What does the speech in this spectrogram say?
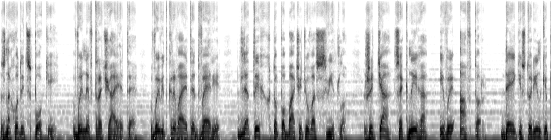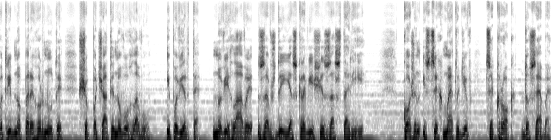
знаходить спокій. Ви не втрачаєте, ви відкриваєте двері для тих, хто побачить у вас світло. Життя це книга, і ви автор. Деякі сторінки потрібно перегорнути, щоб почати нову главу. І повірте, нові глави завжди яскравіші за старі. Кожен із цих методів це крок до себе.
